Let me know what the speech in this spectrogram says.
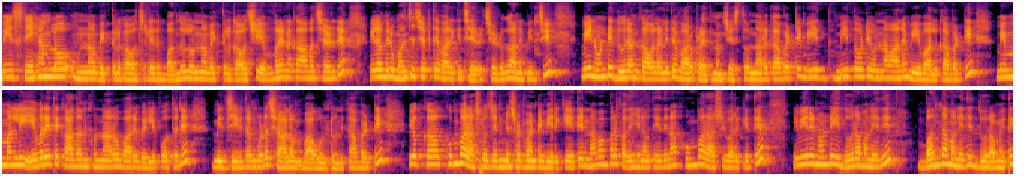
మీ స్నేహంలో ఉన్న వ్యక్తులు కావచ్చు లేదా బంధువులు ఉన్న వ్యక్తులు కావచ్చు ఎవరైనా కావచ్చు అంటే ఇలా మీరు మంచి చెప్తే వారికి చెడుగా అనిపించి మీ నుండి దూరం కావాలని అయితే వారు ప్రయత్నం చేస్తున్నారు. కాబట్టి మీ మీతోటి ఉన్న వాళ్ళే మీ వాళ్ళు. కాబట్టి మిమ్మల్ని ఎవరైతే కాదనుకున్నారో వారు వెళ్ళిపోతేనే మీ జీవితం కూడా చాలా బాగుంటుంది. కాబట్టి ఈ యొక్క కుంభరాశిలో జన్మించినటువంటి వీరికి అయితే నవంబర్ పదిహేనవ తేదీన కుంభరాశి వారికి అయితే వీరి నుండి దూరం అనేది బంధం అనేది దూరం అయితే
